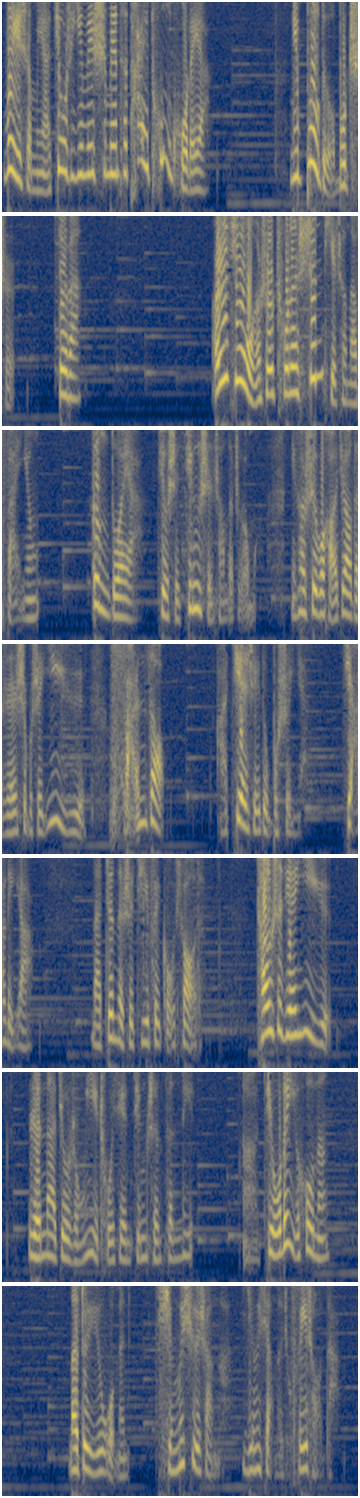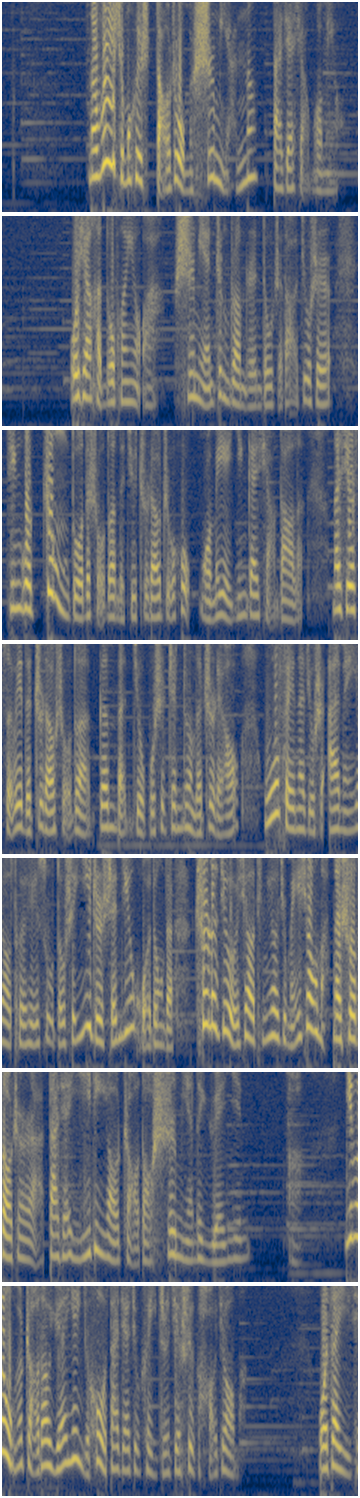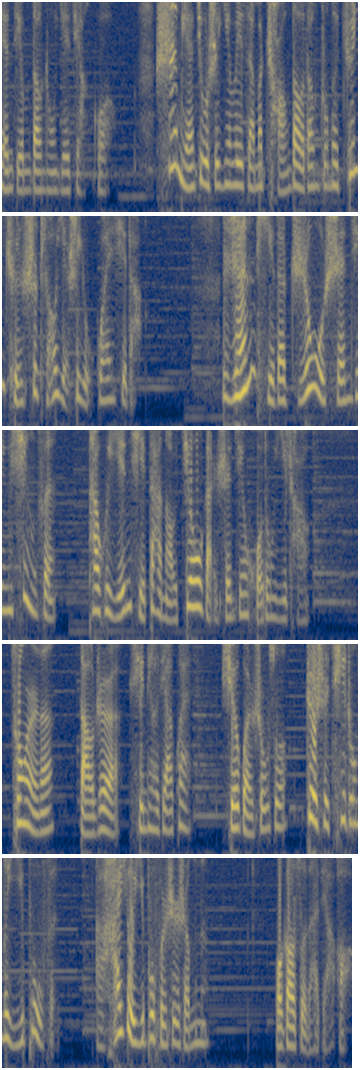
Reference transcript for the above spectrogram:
为什么呀？就是因为失眠它太痛苦了呀，你不得不吃，对吧？而且我们说，除了身体上的反应，更多呀就是精神上的折磨。你看睡不好觉的人是不是抑郁、烦躁啊？见谁都不顺眼，家里呀，那真的是鸡飞狗跳的。长时间抑郁，人呢就容易出现精神分裂啊。久了以后呢，那对于我们情绪上啊影响的就非常大。那为什么会导致我们失眠呢？大家想过没有？我想很多朋友啊。失眠症状的人都知道，就是经过众多的手段的去治疗之后，我们也应该想到了，那些所谓的治疗手段根本就不是真正的治疗，无非呢就是安眠药、褪黑素，都是抑制神经活动的，吃了就有效，停药就没效嘛。那说到这儿啊，大家一定要找到失眠的原因啊，因为我们找到原因以后，大家就可以直接睡个好觉嘛。我在以前节目当中也讲过。失眠就是因为咱们肠道当中的菌群失调也是有关系的。人体的植物神经兴奋，它会引起大脑交感神经活动异常，从而呢导致心跳加快、血管收缩，这是其中的一部分。啊，还有一部分是什么呢？我告诉大家啊，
